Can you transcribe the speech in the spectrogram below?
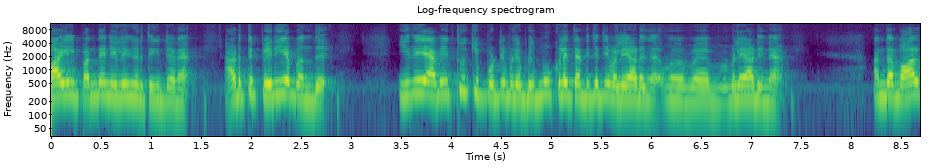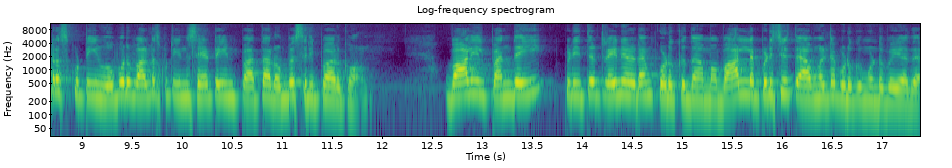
வாயில் பந்தை நிலைநிறுத்துகின்றன. அடுத்து பெரிய பந்து. இதை அவை தூக்கி போட்டு இப்படி மூக்களை மூக்கிலே தட்டி தட்டி விளையாடுங்க விளையாடின. அந்த வால்ரஸ் குட்டியின் ஒவ்வொரு வால்ரஸ் குட்டியின் சேட்டையும் பார்த்தா ரொம்ப சிரிப்பாக இருக்கும். வாளில் பந்தை பிடித்து ட்ரெயினரிடம் கொடுக்குதாமா? வாலில் பிடிச்சி த- அவங்கள்ட்ட கொடுக்கும் கொண்டு போய் அதை.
